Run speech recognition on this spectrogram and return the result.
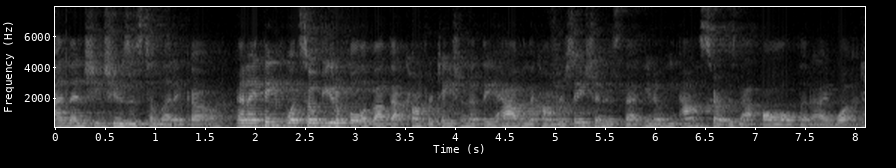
and then she chooses to let it go. And I think what's so beautiful about that confrontation that they have in the conversation is that you know he asks her, "Is that all that I was?"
